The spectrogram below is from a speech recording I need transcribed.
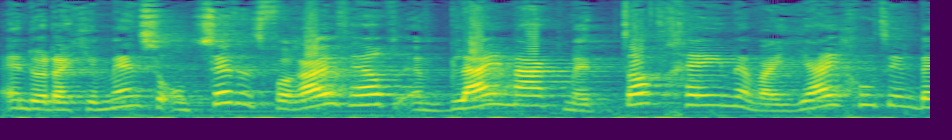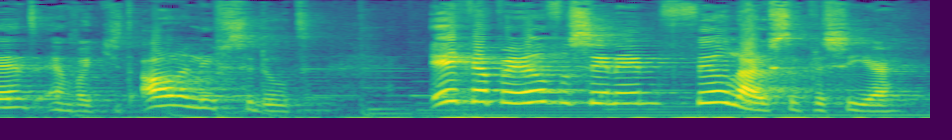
en doordat je mensen ontzettend vooruit helpt en blij maakt met datgene waar jij goed in bent en wat je het allerliefste doet. Ik heb er heel veel zin in. Veel luisterplezier.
